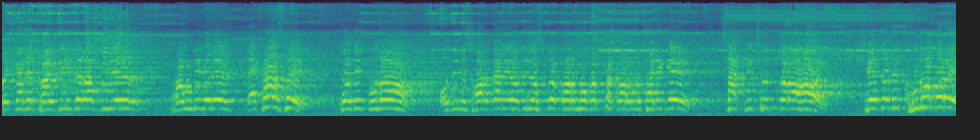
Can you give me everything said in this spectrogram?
ওইখানে পঁয়ত্রিশ দ্বারা দুইয়ের সংবিধানে লেখা আছে, যদি কোনো অধীনে সরকারি অধীনস্থ কর্মকর্তা কর্মচারীকে চাকরিচ্যুত করা হয়, সে যদি খুনও করে,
